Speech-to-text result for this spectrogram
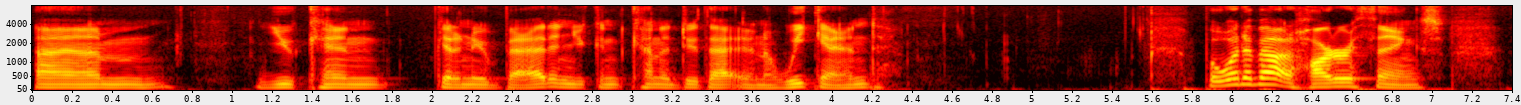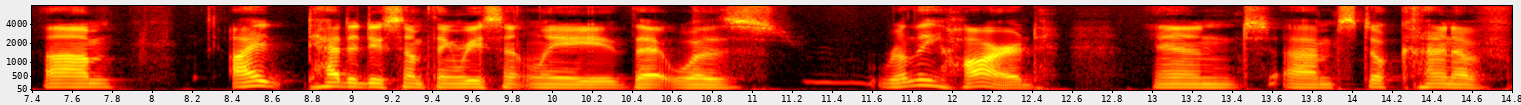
um, you can get a new bed, and you can kind of do that in a weekend. But what about harder things? Um, I had to do something recently that was really hard, and I'm still kind of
